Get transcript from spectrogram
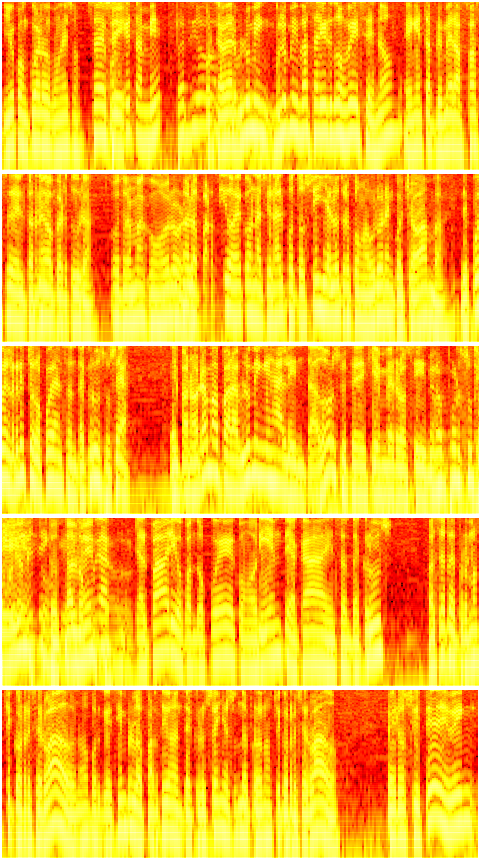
Yo concuerdo con eso. ¿Sabe por qué también? Perdió Porque, a ver. Blooming, Blooming va a salir dos veces, ¿no? En esta primera fase del torneo de apertura. Otra más con Uno Aurora. de los partidos es con Nacional Potosí y el otro es con Aurora en Cochabamba. Después el resto lo juega en Santa Cruz. O sea, el panorama para Blooming es alentador si ustedes quieren verlo así. ¿no? Pero por supuesto. Sí, totalmente. Cuando juegue al Pari o cuando juegue con Oriente acá en Santa Cruz, va a ser de pronóstico reservado, ¿no? Porque siempre los partidos entre cruceños son de pronóstico reservado. Pero si ustedes ven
